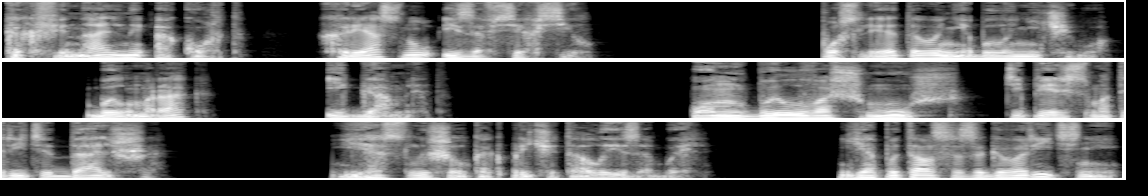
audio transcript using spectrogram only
как финальный аккорд, хряснул изо всех сил. После этого не было ничего. Был мрак и Гамлет. «Он был ваш муж, теперь смотрите дальше». Я слышал, как причитала Изабель. Я пытался заговорить с ней,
